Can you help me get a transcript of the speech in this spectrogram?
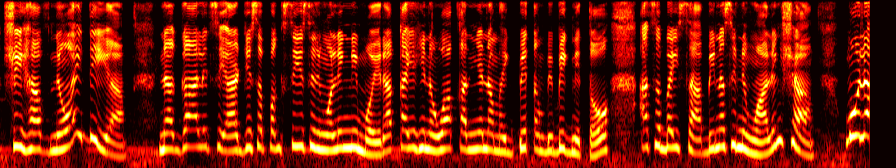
she have no idea. Nagalit si RJ sa pagsisinungaling ni Moira kaya hinawakan niya ng mahigpit ang bibig nito at sabay sabi na sinungaling siya. Mula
